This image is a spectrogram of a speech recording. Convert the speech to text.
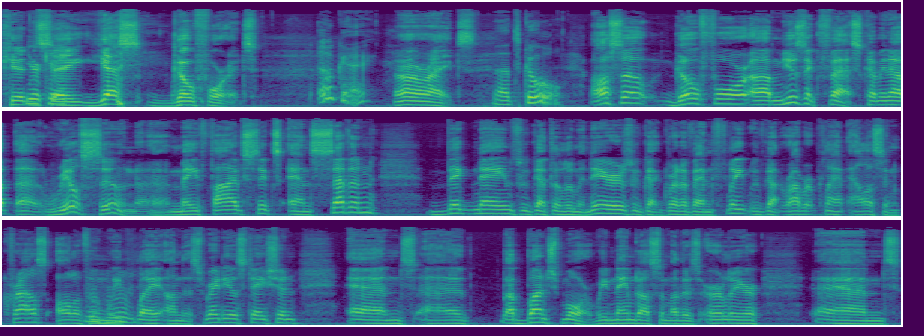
kids Your kid. say yes, go for it. Okay, All right. that's cool. Also, go for uh, Music Fest coming up uh, real soon, uh, May 5, 6, and 7. Big names. We've got the Lumineers, we've got Greta Van Fleet, we've got Robert Plant, Alison Krauss, all of whom we play on this radio station, and uh, a bunch more. We named off some others earlier, and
